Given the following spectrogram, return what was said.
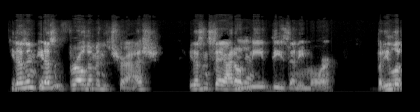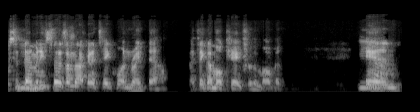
he doesn't he doesn't throw them in the trash. He doesn't say I don't yeah. need these anymore. But he looks at mm-hmm. them and he mm-hmm. says I'm not going to take one right now. I think I'm okay for the moment. Yeah. And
